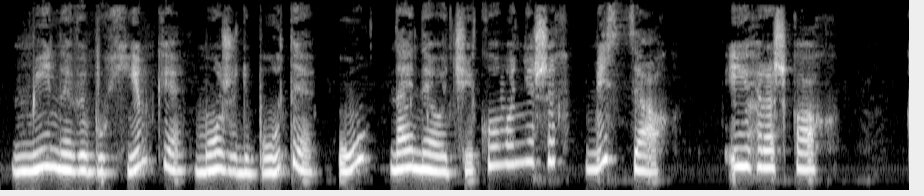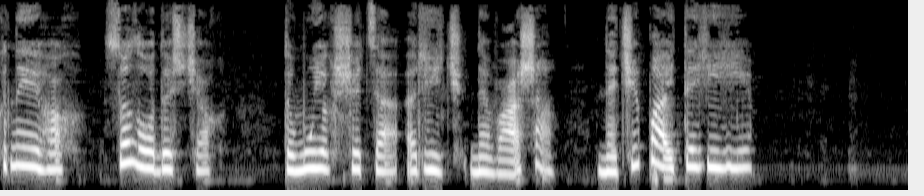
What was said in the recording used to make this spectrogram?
Міни вибухівки можуть бути у найнеочікуваніших місцях, іграшках, книгах, солодощах. Тому, якщо ця річ не ваша, не чіпайте її.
